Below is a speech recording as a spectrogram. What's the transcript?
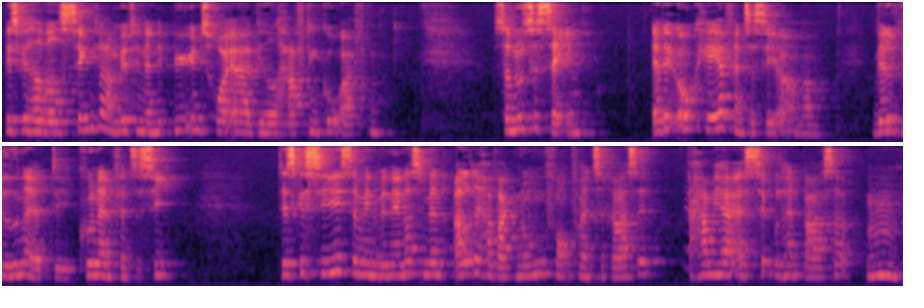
Hvis vi havde været singler og mødt hinanden i byen, tror jeg, at vi havde haft en god aften. Så nu til sagen. Er det okay at fantasere om ham? Velvidende, at det kun er en fantasi. Det skal siges, at mine veninders mænd aldrig har vagt nogen form for interesse. Ham her er simpelthen bare så... Mm.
